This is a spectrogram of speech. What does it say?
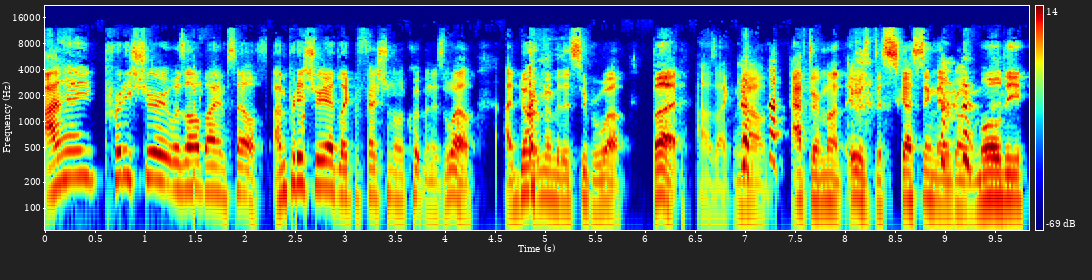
I'm pretty sure it was all by himself. I'm pretty sure he had like professional equipment as well. I don't remember this super well, but I was like, no. After a month, it was disgusting. They were going moldy.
